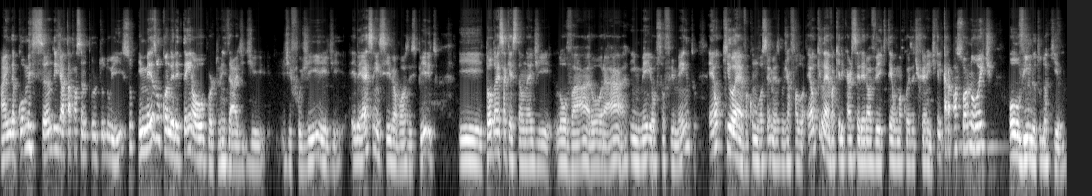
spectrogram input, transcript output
ainda começando e já está passando por tudo isso e mesmo quando ele tem a oportunidade de, de fugir de, ele é sensível à voz do Espírito e toda essa questão né, de louvar, orar em meio ao sofrimento é o que leva, como você mesmo já falou, é o que leva aquele carcereiro a ver que tem alguma coisa diferente. Aquele cara passou a noite ouvindo tudo aquilo.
